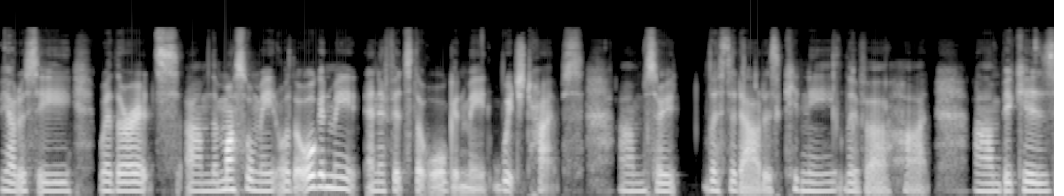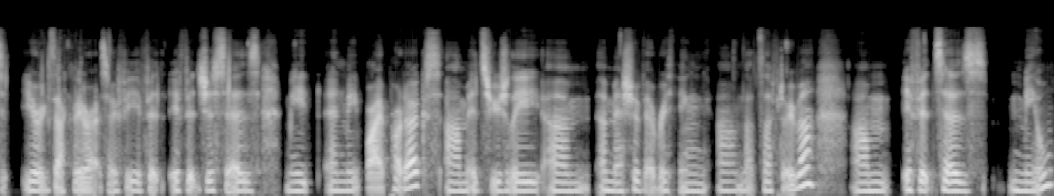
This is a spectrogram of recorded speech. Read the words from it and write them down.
be able to see whether it's um, the muscle meat or the organ meat, and if it's the organ meat, which types. Um, so listed out as kidney, liver, heart, um, because you're exactly right, Sophie. If it if it just says meat and meat byproducts, um, it's usually um, a mesh of everything um, that's left over. Um, if it says meal,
